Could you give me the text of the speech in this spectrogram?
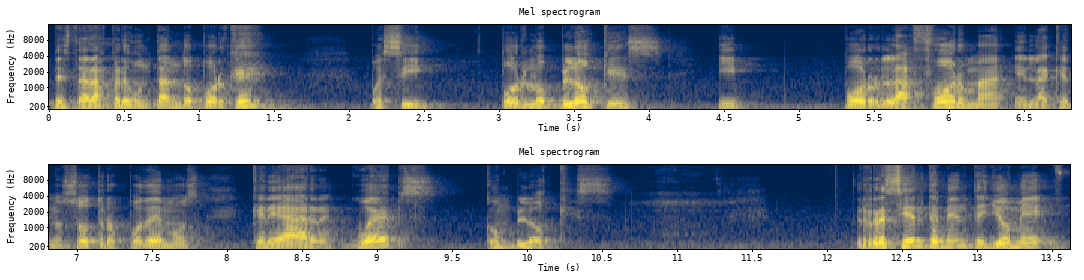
Te estarás preguntando por qué. Pues sí, por los bloques y por la forma en la que nosotros podemos crear webs con bloques. Recientemente yo me...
